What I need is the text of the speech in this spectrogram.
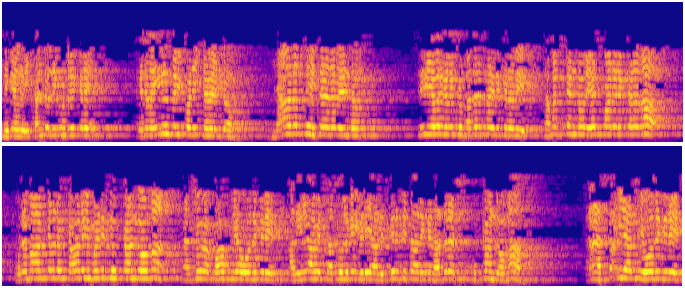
நிகழ்வை கண்டறிந்து கொண்டிருக்கிறேன். எனவே இல்மை படிக்க வேண்டும் ஞானத்தை சேர வேண்டும். சிறியவர்களுக்கு மதரசா இருக்கிறது நமக்கென்ற ஒரு ஏற்பாடு இருக்கிறதா? உலமாக்களிடம் காலை மடித்து உட்கார்ந்தோமா? நான் சூர பாப்பியா ஓதுகிறேன். அது இல்லாவிட்டால் தொழுகை கிடையாது. திருத்தி தாருங்கள் அதில் உட்கார்ந்தோமா? நான் அத்தகையாதை ஓதுகிறேன்.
